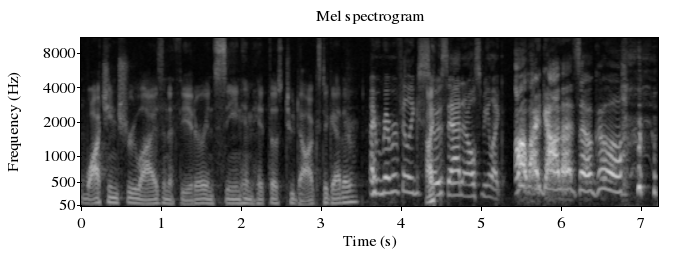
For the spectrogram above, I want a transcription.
watching True Lies in a theater and seeing him hit those two dogs together? I remember feeling so I- sad and also being like, "Oh my god, that's so cool."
